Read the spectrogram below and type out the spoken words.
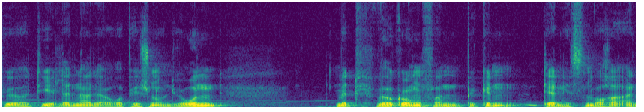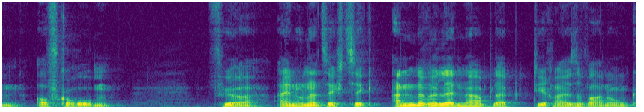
für die Länder der Europäischen Union mit Wirkung von Beginn der nächsten Woche an aufgehoben. Für 160 andere Länder bleibt die Reisewarnung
